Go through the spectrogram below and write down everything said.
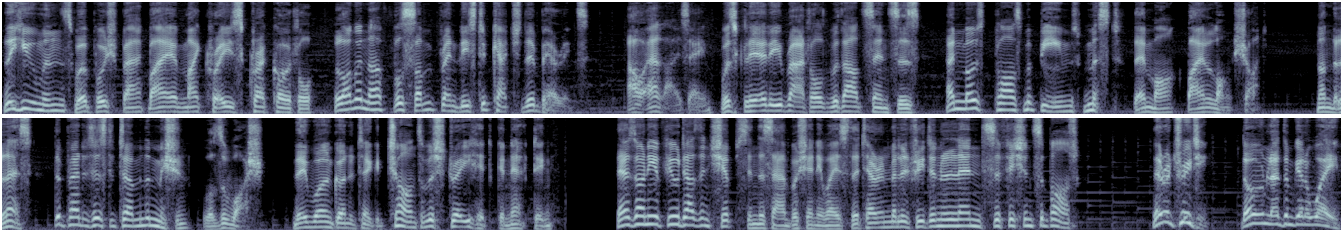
The humans were pushed back by my crazed Krakotl long enough for some friendlies to catch their bearings. Our allies' aim was clearly rattled without sensors, and most plasma beams missed their mark by a long shot. Nonetheless, the Predators determined the mission was a wash. They weren't going to take a chance of a stray hit connecting. There's only a few dozen ships in this ambush anyways. The Terran military didn't lend sufficient support. They're retreating. Don't let them get away,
